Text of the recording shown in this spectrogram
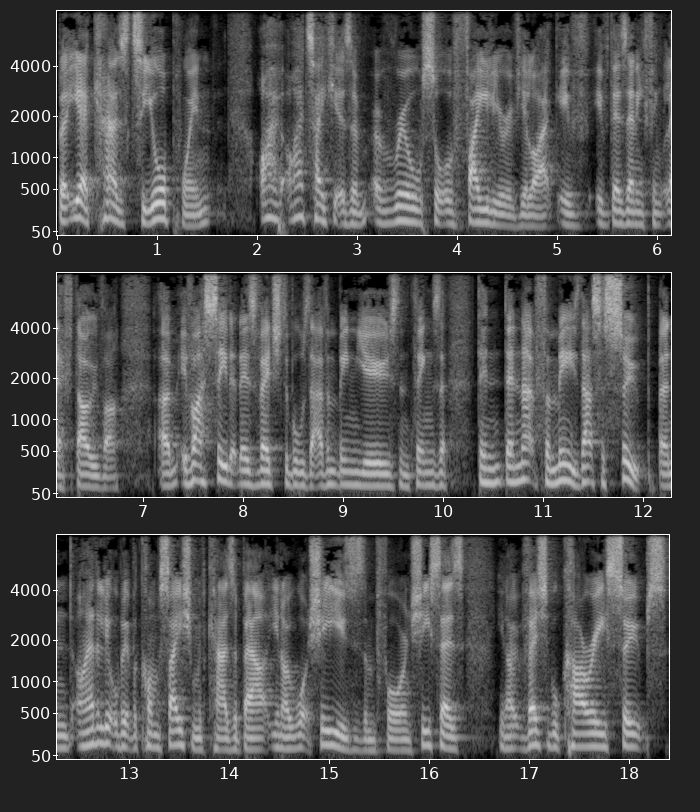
but yeah, Kaz, to your point, I, I take it as a, a, real sort of failure, if you like, if if there's anything left over. Um, if I see that there's vegetables that haven't been used and things, that, then then that for me that's a soup. And I had a little bit of a conversation with Kaz about you know what she uses them for, and she says you know vegetable curry, soups,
